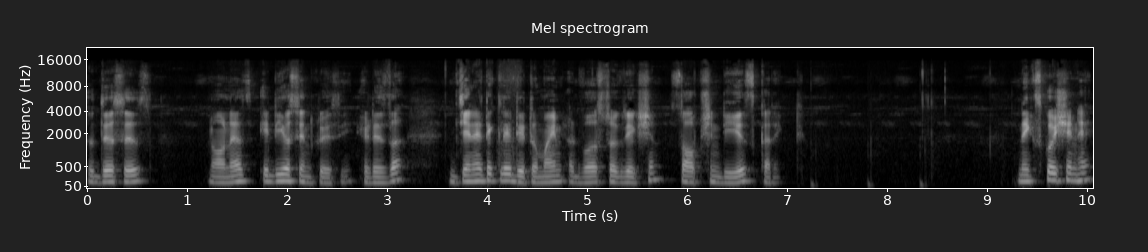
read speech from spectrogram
So this is known as idiosyncrasy it is the genetically determined adverse drug reaction so option d is correct next question है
